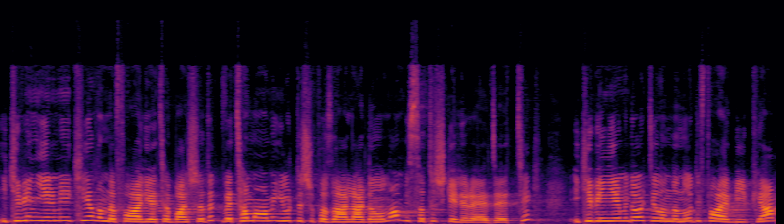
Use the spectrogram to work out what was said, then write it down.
2022 yılında faaliyete başladık ve tamamı yurt dışı pazarlardan olan bir satış geliri elde ettik. 2024 yılında Nodify BPM,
